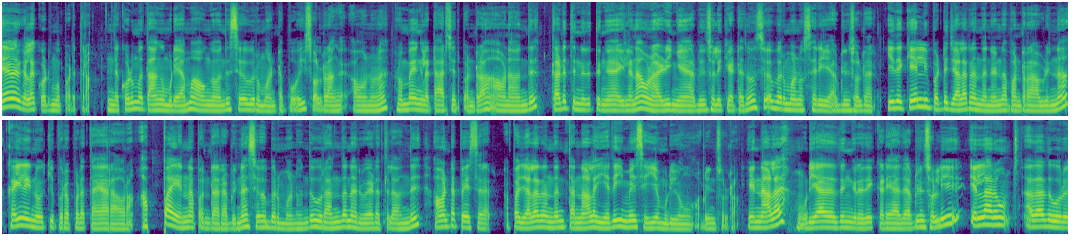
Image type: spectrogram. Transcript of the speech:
தேவர்களை கொடுமைப்படுத்துகிறான் இந்த கொடுமை தாங்க முடியாமல் அவங்க வந்து சிவபெருமான்கிட்ட போய் சொல்கிறாங்க அவனை ரொம்ப எங்களை டார்ச்சர் பண்ணுறான் அவனை வந்து தடுத்து நிறுத்துங்க. இல்லைனா அவனை அழிங்க அப்படின்னு சொல்லி கேட்டதும் சிவபெருமானும் சரி அப்படின்னு சொல்கிறார் இதை கேள்விப்பட்டு ஜலரந்தன் என்ன பண்ணுறான் அப்படின்னா கையிலை நோக்கி புறப்பட தயாராகிறான். அப்பா என்ன பண்ணுறாரு அப்படின்னா சிவபெருமான் வந்து ஒரு அந்தனர் வேடத்தில் வந்து அவன்கிட்ட பேசுகிறார் அப்போ ஜலரந்தன் தன்னால் எதையுமே செய்ய முடியும் அப்படின்னு சொல்கிறான் என்னால் முடியாததுங்கிறதே கிடையாது அப்படின்னு சொல்லி எல்லாரும் அதாவது ஒரு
